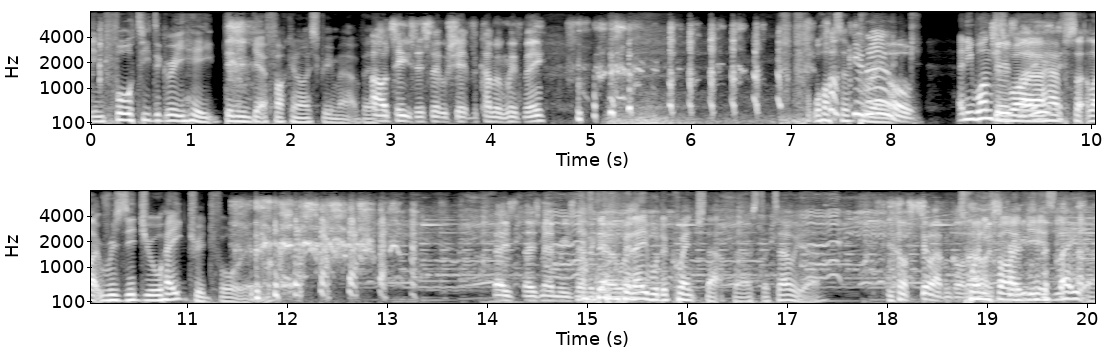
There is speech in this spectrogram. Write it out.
in forty degree heat. Didn't even get a fucking ice cream out of it. I'll teach this little shit for coming with me. what a fucking prick! hell. And he wonders Cheers, why I have so, like residual hatred for it. Those those memories never I've go never away. been able to quench that thirst. I tell you, I still haven't got that twenty ice cream. years later.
